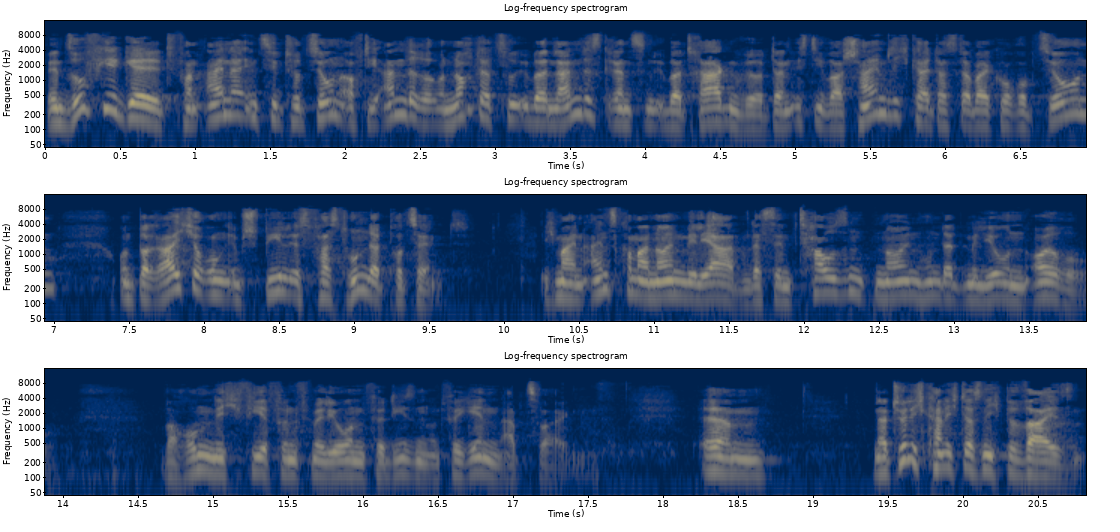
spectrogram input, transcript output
wenn so viel Geld von einer Institution auf die andere und noch dazu über Landesgrenzen übertragen wird, dann ist die Wahrscheinlichkeit, dass dabei Korruption und Bereicherung im Spiel ist, fast 100 Prozent. Ich meine, 1,9 Milliarden, das sind 1900 Millionen Euro. Warum nicht 4, 5 Millionen für diesen und für jenen abzweigen? Ähm, natürlich kann ich das nicht beweisen.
